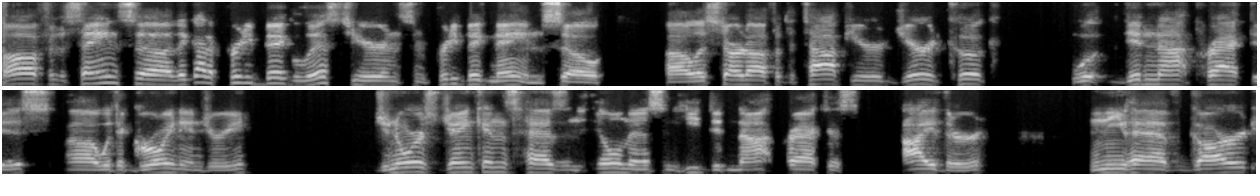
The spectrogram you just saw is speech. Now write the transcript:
Uh, for the Saints, uh, they got a pretty big list here and some pretty big names. So uh, let's start off at the top here. Jared Cook w- did not practice uh, with a groin injury. Janoris Jenkins has an illness and he did not practice either. Then you have guard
